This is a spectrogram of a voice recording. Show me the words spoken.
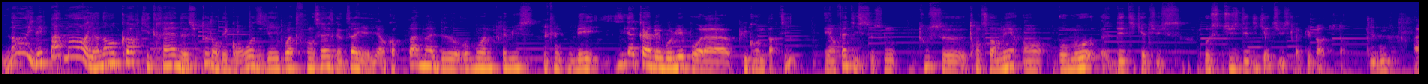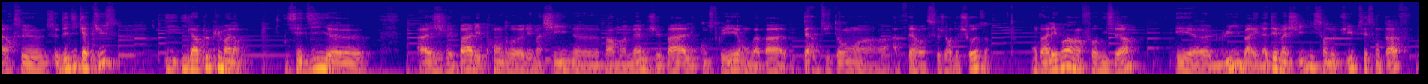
Non, il n'est pas mort. Il y en a encore qui traînent, surtout dans des grosses vieilles boîtes françaises comme ça. Il y a, encore pas mal de Homo Primus. Mais il a quand même évolué pour la plus grande partie. Et en fait, ils se sont tous se transformer en Homo dedicatus, Hostus dedicatus la plupart du temps. Mhm. Alors ce, ce dedicatus, il, est un peu plus malin. Il s'est dit, euh, ah, je vais pas aller prendre les machines euh, par moi-même, je vais pas les construire, on va pas perdre du temps à, faire ce genre de choses. On va aller voir un fournisseur et euh, lui, bah, il a des machines, il s'en occupe, c'est son taf.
